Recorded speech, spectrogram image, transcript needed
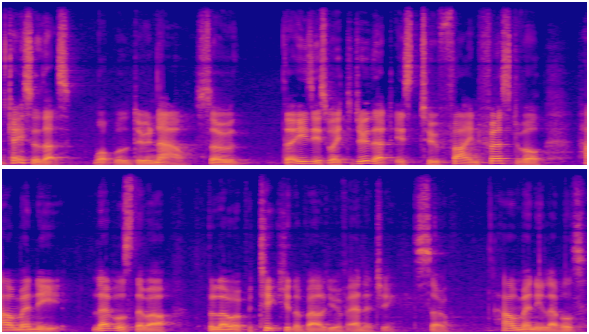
Okay, so that's what we'll do now. So the easiest way to do that is to find, first of all, how many levels there are below a particular value of energy. So, how many levels?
